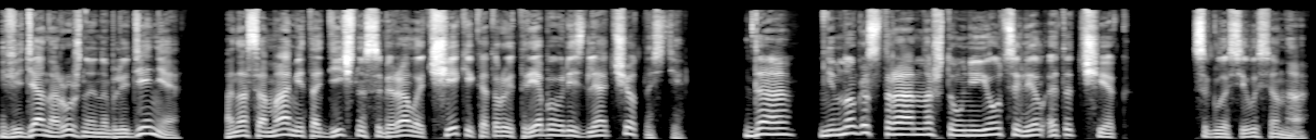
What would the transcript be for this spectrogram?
Ведя наружное наблюдение, она сама методично собирала чеки, которые требовались для отчетности. Да, немного странно, что у нее уцелел этот чек, согласилась она.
